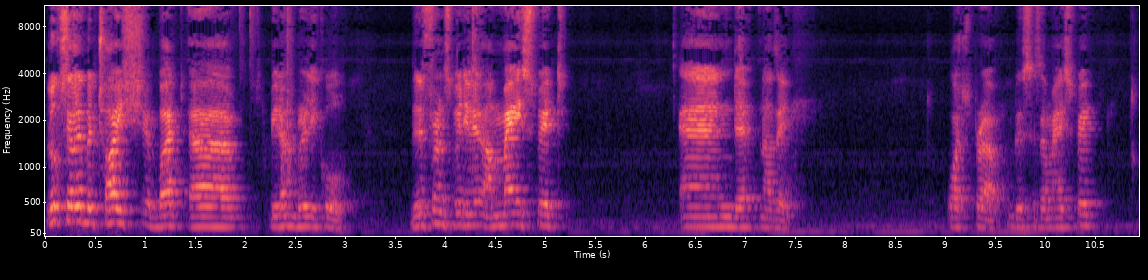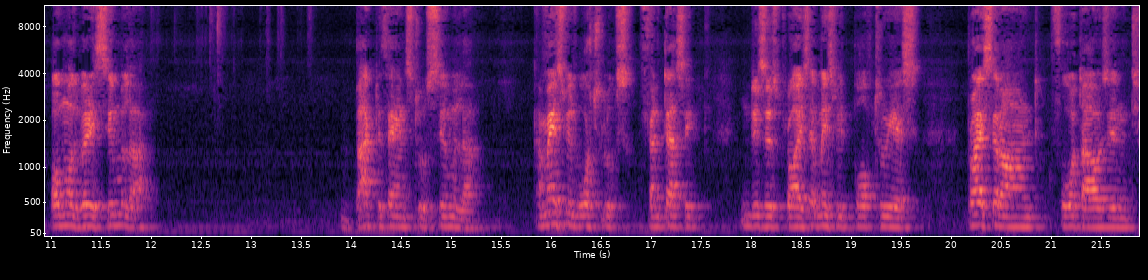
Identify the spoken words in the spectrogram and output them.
Looks a little bit toyish, but uh, you know, really cool. The difference between Amazfit and nothing. Watch Pro. This is Amazfit. Almost very similar. Back designs too similar. Amazfit watch looks fantastic. This is price. Amazfit Pop 3S. Price around 4,000.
